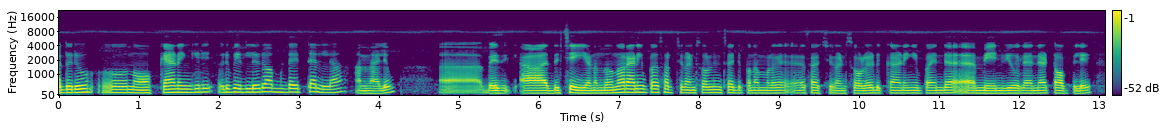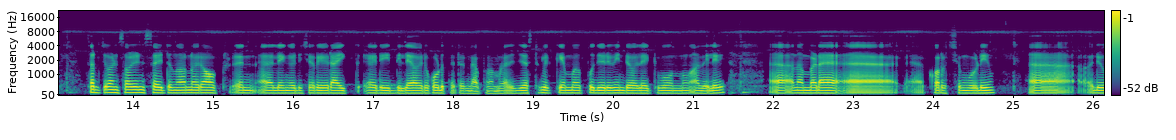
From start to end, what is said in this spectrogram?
അതൊരു നോക്കുകയാണെങ്കിൽ ഒരു വലിയൊരു അപ്ഡേറ്റ് അല്ല. എന്നാലും ബേസിക് അത് ചെയ്യണമെന്ന് പറയുകയാണെങ്കിൽ ഇപ്പോൾ സെർച്ച് കൺസോൾ ഇൻസൈറ്റ് ഇപ്പോൾ നമ്മൾ സെർച്ച് കൺസോൾ എടുക്കുകയാണെങ്കിൽ ഇപ്പോൾ അതിന്റെ മെയിൻ വ്യൂവിൽ തന്നെ ടോപ്പിൽ സെർച്ച് കൺസോൾ ഇൻസൈറ്റ് എന്ന് പറഞ്ഞ ഒരു ഓപ്ഷൻ അല്ലെങ്കിൽ ഒരു ചെറിയൊരു ഐക്ക് ഒരു ഇതിൽ അവർ കൊടുത്തിട്ടുണ്ട്. അപ്പോൾ നമ്മൾ ജസ്റ്റ് ക്ലിക്ക് ചെയ്യുമ്പോൾ പുതിയൊരു വിൻഡോയിലേക്ക് പോകുന്നു. അതിൽ നമ്മുടെ കുറച്ചും കൂടിയും ഒരു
